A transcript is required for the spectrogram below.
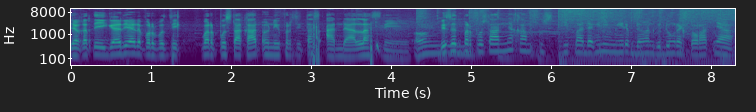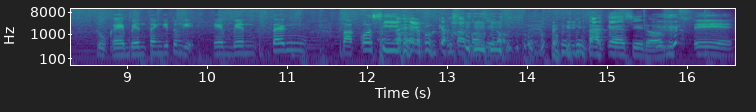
Yang ketiga nih ada perpustik perpustakaan Universitas Andalas nih. Oh. Desain perpustakaannya kampus di Padang ini mirip dengan gedung rektoratnya. Tuh kayak benteng gitu Gi. Kayak benteng Takoshi. Eh, bukan Takoshi dong. Benteng Takeshi dong. eh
